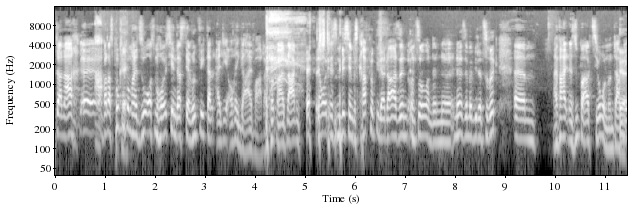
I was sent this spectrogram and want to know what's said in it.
danach äh, war das Publikum halt so aus dem Häuschen, dass der Rückweg dann eigentlich auch egal war. Da konnte man halt sagen, dauert es ein bisschen, bis Kraftclub wieder da sind und so und dann äh, ne, sind wir wieder zurück. Ähm, Einfach halt eine super Aktion und da Ja.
